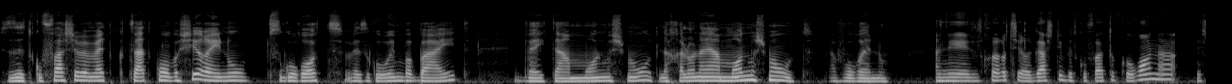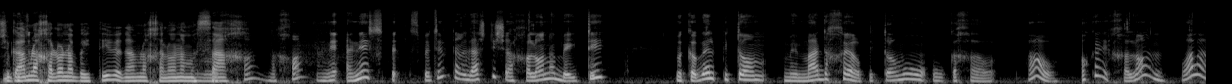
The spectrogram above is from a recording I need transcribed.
שזו תקופה שבאמת, קצת כמו בשיר, היינו סגורות וסגורים בבית, והייתה המון משמעות. לחלון היה המון משמעות עבורנו. אני זוכרת שהרגשתי בתקופת הקורונה... גם שפת... לחלון הביתי וגם לחלון המסך. נכון, נכון. אני, אני ספ, ספציפית הרגשתי שהחלון הביתי מקבל פתאום ממד אחר. פתאום הוא, הוא ככה, וואו, אוקיי, חלון, וואלה.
